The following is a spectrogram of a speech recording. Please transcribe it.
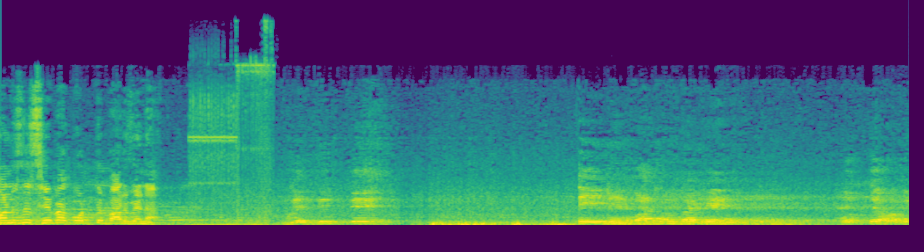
মানুষের সেবা করতে পারবে না। নেতৃত্বে এই নির্বাচনটাকে করতে হবে।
